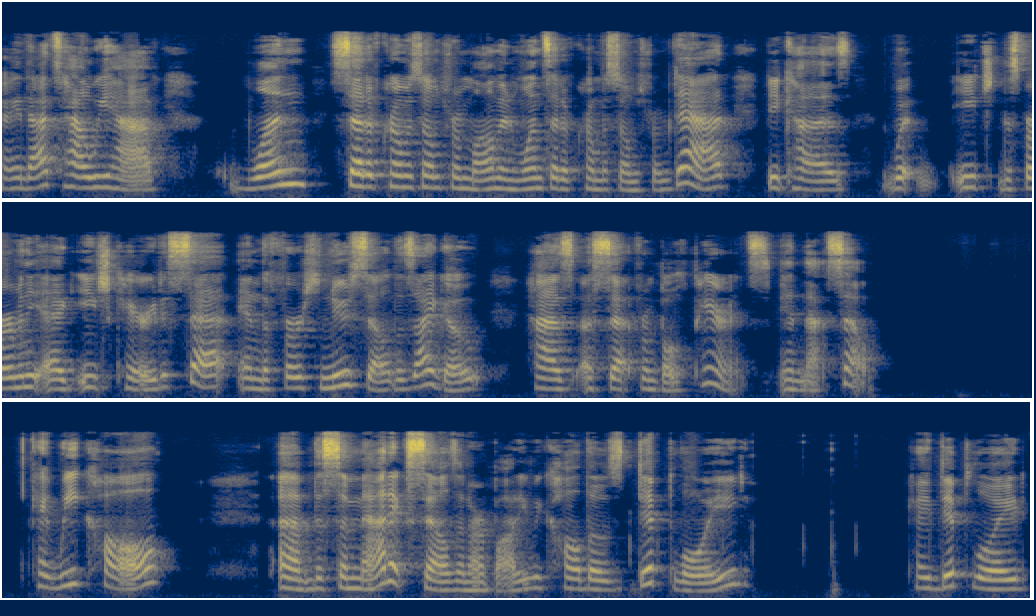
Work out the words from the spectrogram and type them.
Okay, that's how we have one set of chromosomes from mom and one set of chromosomes from dad because each the sperm and the egg each carried a set and the first new cell, the zygote, has a set from both parents in that cell. Okay, we call um, the somatic cells in our body, we call those diploid. Okay, diploid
